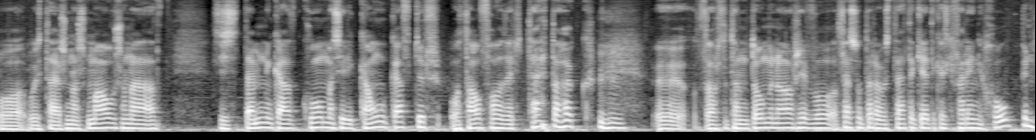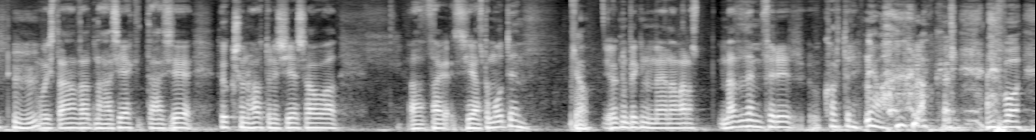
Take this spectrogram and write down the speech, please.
og þú veist, það er svona smá svona að þessi stemning að koma sér í gang aftur og þá fá þeir þetta högg. Uh, þá ertu að tala um dóminu áhrif og þess og þar, þetta getur kannski farið inn í hópin og veist, að þarna það sé, sé hugsunaháttunni sé sá að, að það sé alltaf mótið Já, í augnablikinu meðan það var allt með þeim fyrir korturi Já, nákvæmlega. Það er búið að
